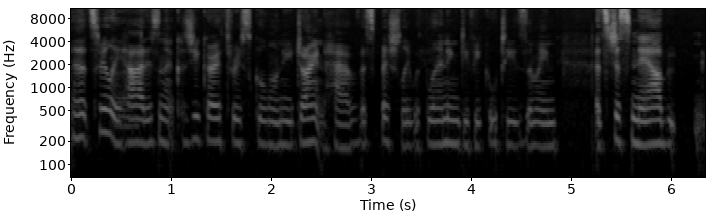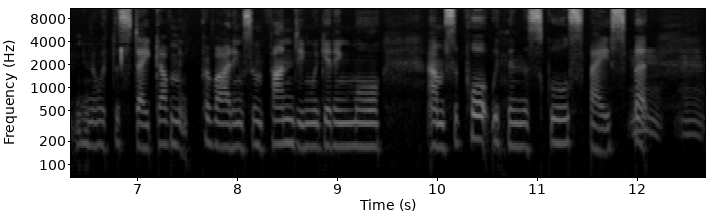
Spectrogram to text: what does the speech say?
And it's really hard, isn't it? Because you go through school and you don't have, especially with learning difficulties. I mean, it's just now, you know, with the state government providing some funding, we're getting more um, support within the school space. But Mm, mm.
